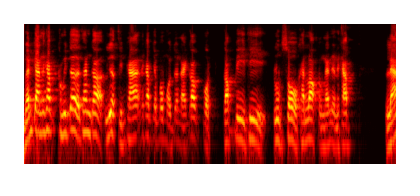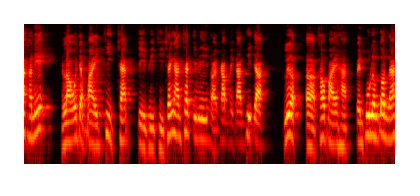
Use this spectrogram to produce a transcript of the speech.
หมือนกันนะครับคอมพิวเตอร์ท่านก็เลือกสินค้านะครับ จะโปรโมทตัวไหนก็กด Copy ที่รูปโซ่คัดลอกตรงนั้นเนี่ยนะครับ แล้วคราวนี้เราจะไปที่ Chat GPT ใช้งาน Chat GPT หน่อยครับ ในการที่จะเลือกเอเข้าไปหากเป็นผู้เริ่มต้นนะ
